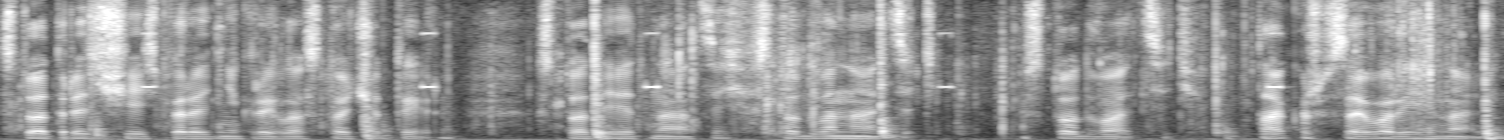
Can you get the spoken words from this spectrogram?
136 передні крила, 104, 119, 112, 120. Також все в оригіналі.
